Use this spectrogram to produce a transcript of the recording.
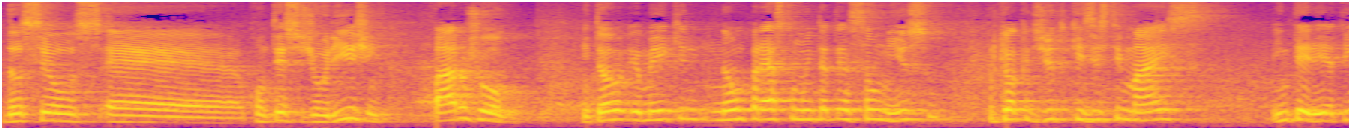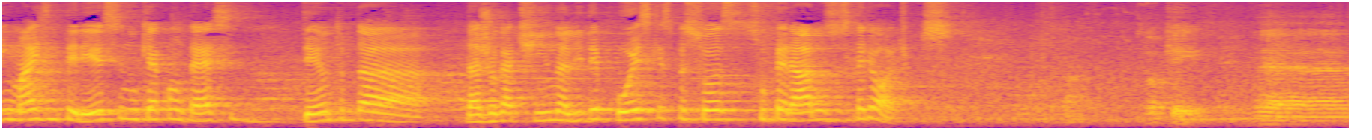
dos seus é, contextos de origem para o jogo. Então eu meio que não presto muita atenção nisso, porque eu acredito que existe mais interesse, tem mais interesse no que acontece dentro da, da jogatina ali depois que as pessoas superaram os estereótipos. Ok. É,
